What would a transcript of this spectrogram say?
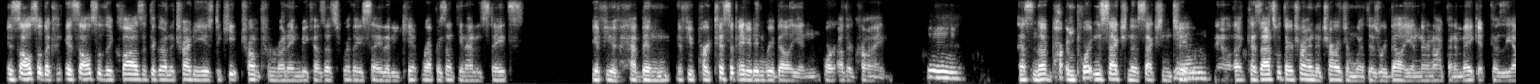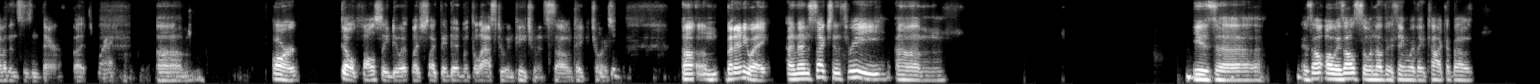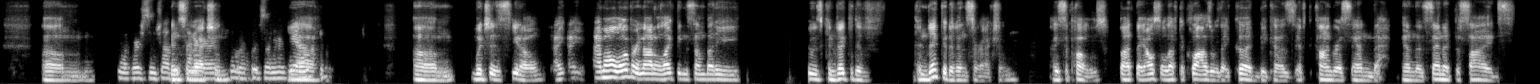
it's also the it's also the clause that they're going to try to use to keep Trump from running because that's where they say that he can't represent the United States if you have been if you participated in rebellion or other crime. Hmm, That's another par- important section of section two. yeah. You know, that because that's what they're trying to charge him with is rebellion. They're not going to make it because the evidence isn't there. But Right. um, or they'll falsely do it, much like they did with the last two impeachments. So take a choice. Um, but anyway, and then section three um, is uh, is al- always also another thing where they talk about um, No person shall be Insurrection. representative. yeah. Um, which is, you know, I, I, I'm all over not electing somebody who's convicted of convicted of insurrection, I suppose. But they also left a clause where they could because if Congress and the, and the Senate decides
